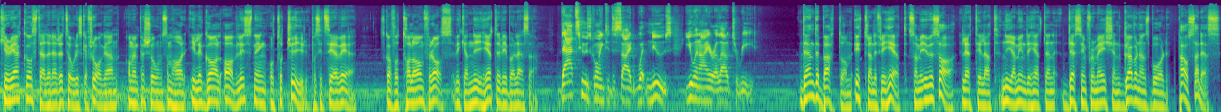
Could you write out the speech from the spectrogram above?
Kiriakou ställer den retoriska frågan om en person som har illegal avlyssning och tortyr på sitt CV ska få tala om för oss vilka nyheter vi bör läsa. That's who's going to decide what news you and I are allowed to read. Den debatt om yttrandefrihet som i USA lett till att nya myndigheten Desinformation Governance Board pausades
